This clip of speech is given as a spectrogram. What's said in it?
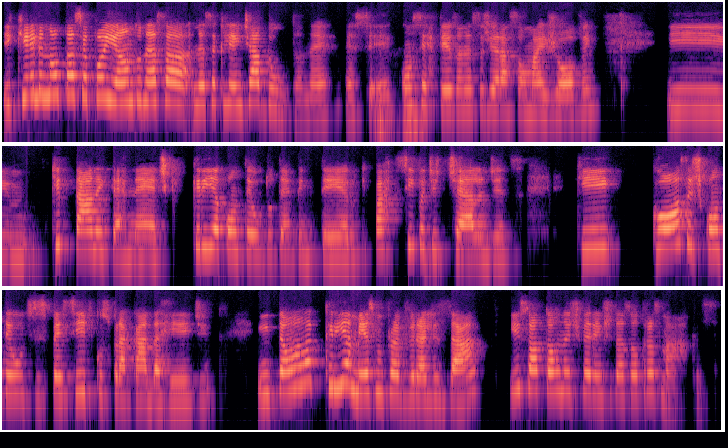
e que ele não está se apoiando nessa, nessa cliente adulta, né? Uhum. com certeza nessa geração mais jovem, e que está na internet, que cria conteúdo o tempo inteiro, que participa de challenges, que gosta de conteúdos específicos para cada rede. Então, ela cria mesmo para viralizar e isso a torna diferente das outras marcas.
